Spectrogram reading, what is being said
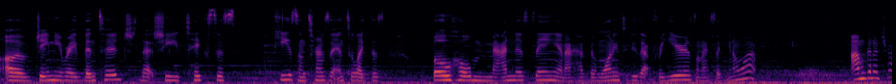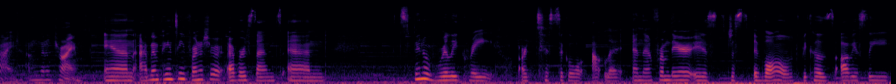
of Jami Ray Vintage that she takes this piece and turns it into like this boho madness thing and I have been wanting to do that for years and I said, "You know what? I'm to try. I'm to try." And I've been painting furniture ever since and it's been a really great artistical outlet. And then from there, it has just evolved because obviously,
